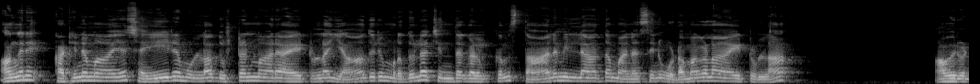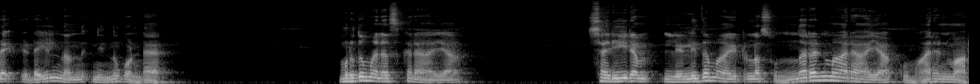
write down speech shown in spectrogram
അങ്ങനെ കഠിനമായ ശരീരമുള്ള ദുഷ്ടന്മാരായിട്ടുള്ള യാതൊരു മൃദുല ചിന്തകൾക്കും സ്ഥാനമില്ലാത്ത മനസ്സിന് ഉടമകളായിട്ടുള്ള അവരുടെ ഇടയിൽ നിന്ന് നിന്നുകൊണ്ട് മൃദുമനസ്കരായ ശരീരം ലളിതമായിട്ടുള്ള സുന്ദരന്മാരായ കുമാരന്മാർ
